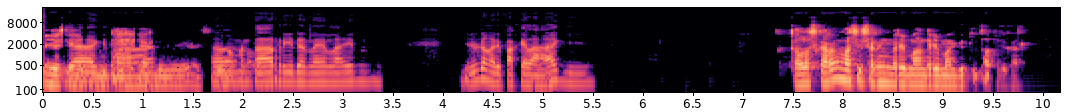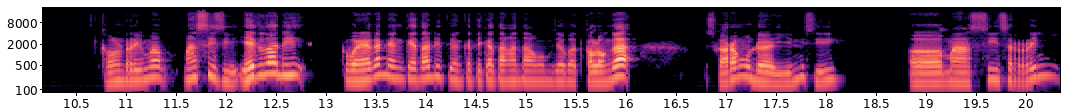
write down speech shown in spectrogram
S3 Iya sih, gitu kan. mentari. Eh, iya. mentari dan lain-lain. Jadi udah nggak dipakai Hmm. lagi. Kalau sekarang masih sering nerima-nerima gitu tapi kan. Kalau nerima masih sih. Ya itu tadi kebanyakan yang kayak tadi tuh yang ketika tangan tamu menjabat. Kalau enggak sekarang udah ini sih eh masih sering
